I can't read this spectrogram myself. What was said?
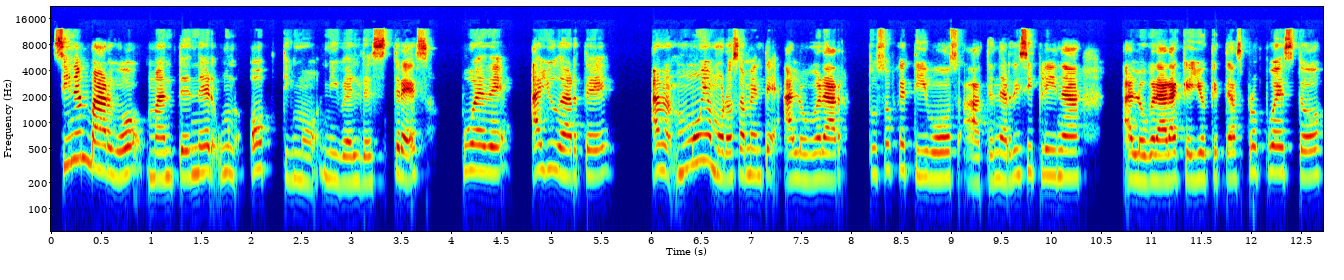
Sin embargo, mantener un óptimo nivel de estrés puede ayudarte muy amorosamente a lograr tus objetivos, a tener disciplina, a lograr aquello que te has propuesto.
